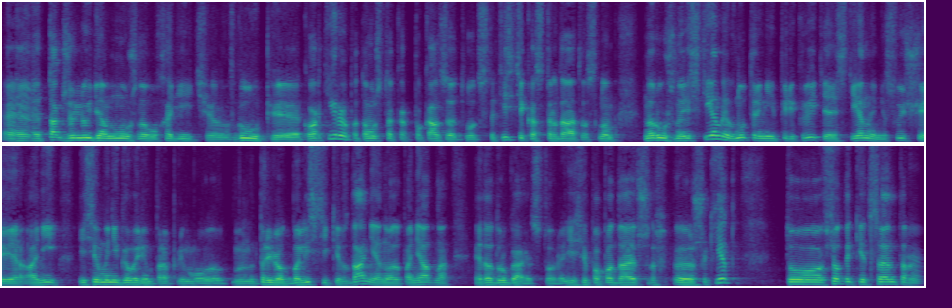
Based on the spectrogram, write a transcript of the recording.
Э, Также людям нужно уходить вглубь э, квартиры, потому что, как показывает вот статистика, страдают в основном наружные стены, внутренние перекрытия, стены, несущие они, если мы не говорим про прямой прилет баллистики в здание, но понятно, это другая история. Если попадает ш- э, то все-таки центр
